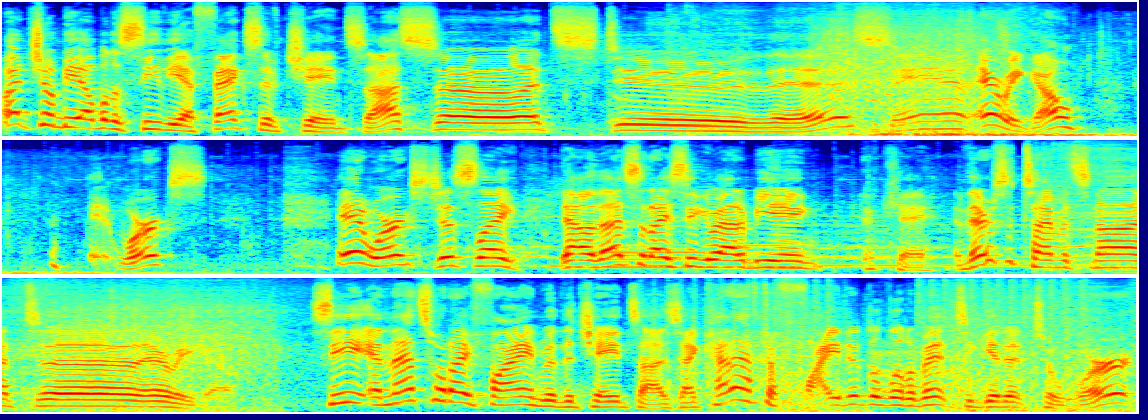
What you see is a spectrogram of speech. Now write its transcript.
but you'll be able to see the effects of chainsaw. So let's do this, and there we go. it works. It works just like, now that's the nice thing about it being, okay. And there's a time it's not, uh, there we go. See, and that's what I find with the chainsaws. I kind of have to fight it a little bit to get it to work.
